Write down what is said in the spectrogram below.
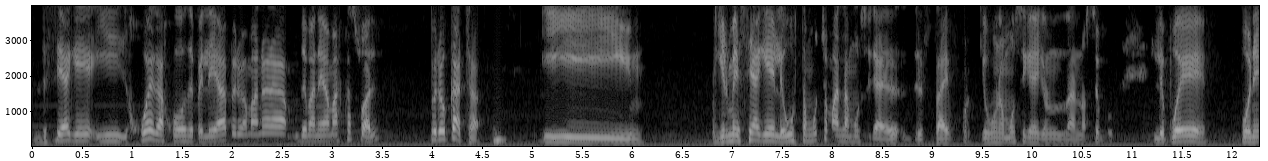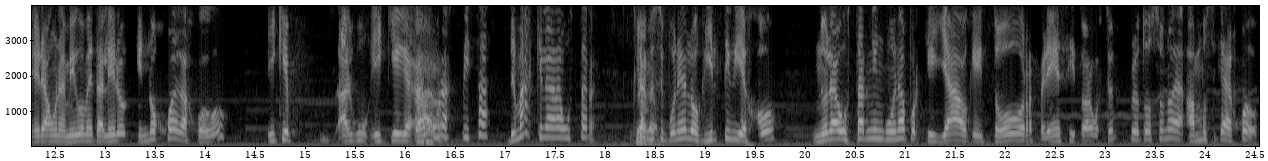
decía que y juega juegos de pelea, pero de manera, de manera más casual, pero cacha. Y, y él me decía que le gusta mucho más la música de, de Stripe, porque es una música que, no sé, le puede poner a un amigo metalero que no juega juegos y que, y que Claro. algunas pistas de más que le van a gustar. Claro. si pone a los Guilty viejos, no le va a gustar ninguna porque ya, ok, todo referencia y toda la cuestión, pero todo son a, a música de juego.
